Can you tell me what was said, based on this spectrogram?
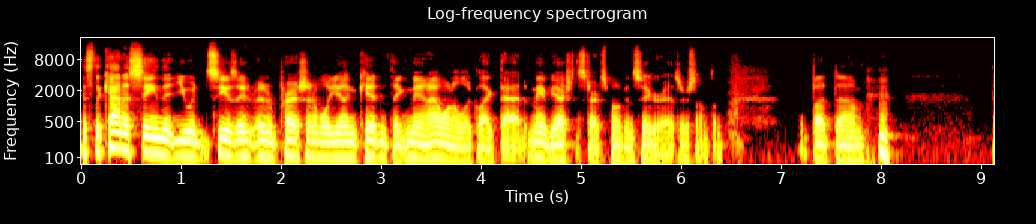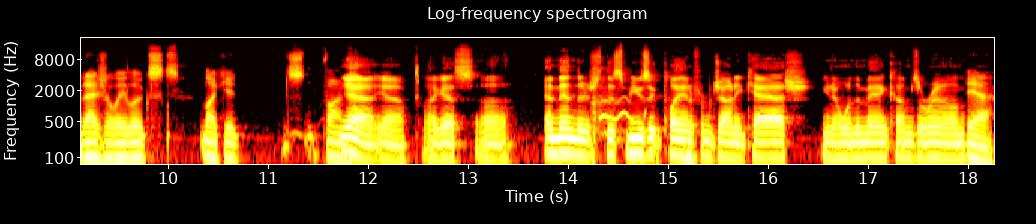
it's the kind of scene that you would see as a, an impressionable young kid and think man i want to look like that maybe i should start smoking cigarettes or something but um It actually looks like it's fun. Yeah, yeah, I guess. Uh, and then there's this music playing from Johnny Cash, you know, when the man comes around. Yeah.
